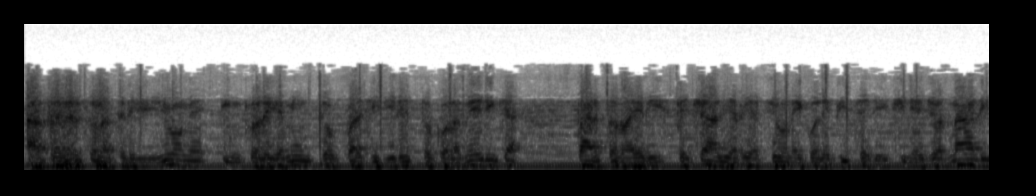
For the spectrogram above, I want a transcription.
Attraverso la televisione, in collegamento quasi diretto con l'America, partono aerei speciali a reazione con le piste dei cinegiornali,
